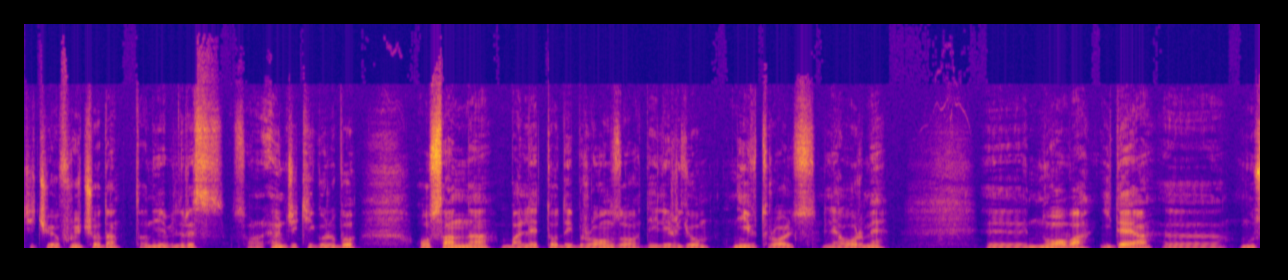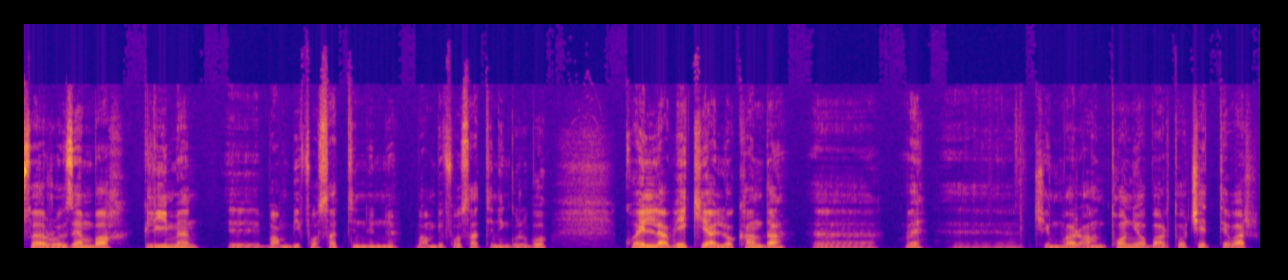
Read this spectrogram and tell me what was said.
Ciccio Fruccio'dan tanıyabiliriz. Sonra önceki grubu Osanna, Balletto di Bronzo, Delirium, New Trolls, Leorme, e, Nova, Idea, e, Musa Rosenbach, Glimen, e, Bambi Fossati'nin ünlü Bambi Fossati'nin grubu, Quella Vecchia Locanda e, ve e, kim var? Antonio Bartocetti var.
